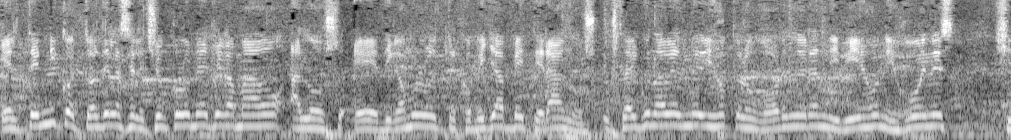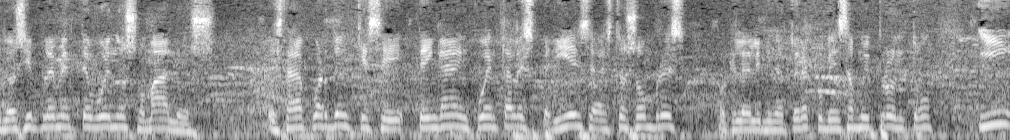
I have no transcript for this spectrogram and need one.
El técnico actual de la selección Colombia ha llamado a los, eh, digámoslo, entre comillas, veteranos. Usted alguna vez me dijo que los jugadores no eran ni viejos ni jóvenes, sino simplemente buenos o malos. ¿Está de acuerdo en que se tenga en cuenta la experiencia de estos hombres, porque la eliminatoria comienza muy pronto, y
